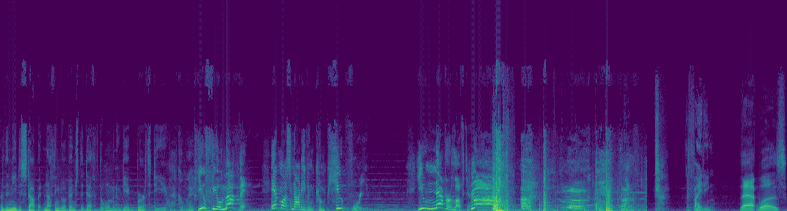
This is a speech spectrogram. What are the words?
or the need to stop at nothing to avenge the death of the woman who gave birth to you? Back away from You feel nothing! It must not even compute for you. You never loved her. Ah! Fighting. That was,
